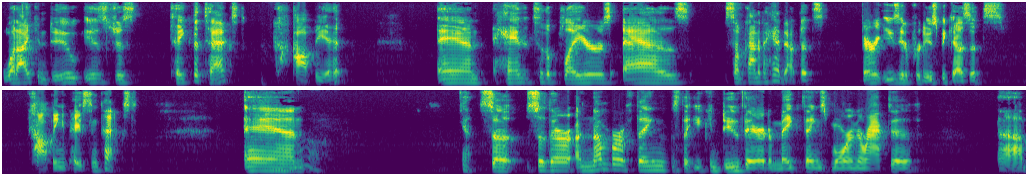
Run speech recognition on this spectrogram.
What I can do is just take the text, copy it, and hand it to the players as some kind of a handout. That's very easy to produce because it's copying and pasting text. And oh. yeah, so so there are a number of things that you can do there to make things more interactive. Uh,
